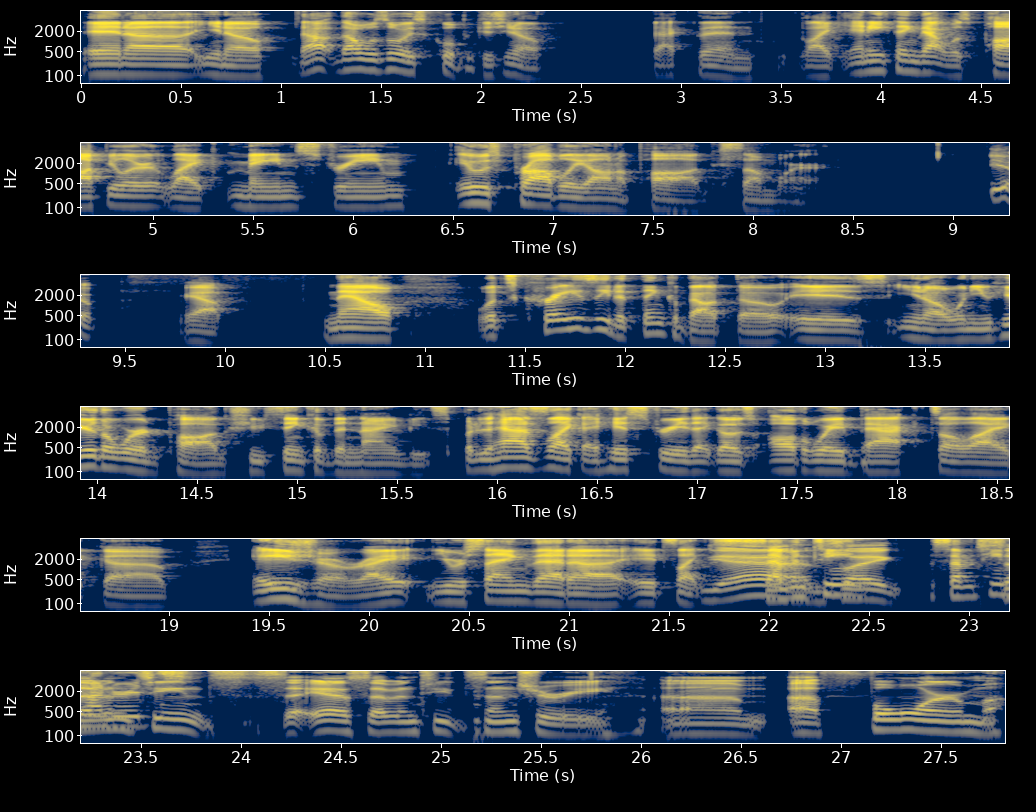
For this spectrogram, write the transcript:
And uh, you know, that that was always cool because you know, back then, like anything that was popular, like mainstream, it was probably on a pog somewhere. Yep. Yep. Now, what's crazy to think about though is, you know, when you hear the word pogs, you think of the 90s, but it has like a history that goes all the way back to like uh Asia, right? You were saying that uh it's like Yeah, 17 it's like 1700s. 17th, yeah, 17th century. Um, a form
